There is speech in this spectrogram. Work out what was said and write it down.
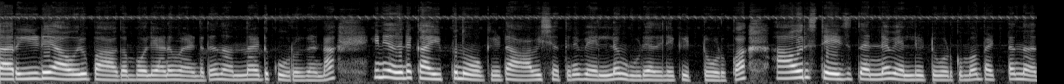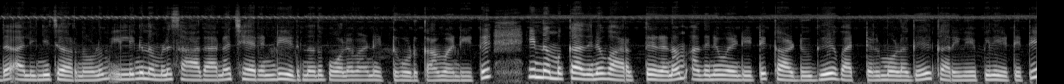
കറിയുടെ ആ ഒരു പാകം പോലെയാണ് വേണ്ടത്. നന്നായിട്ട് കുറുകണ്ട. ഇനി അതിന്റെ കയ്പ്പ് നോക്കിയിട്ട് ആവശ്യത്തിന് വെല്ലം കൂടി അതിലേക്ക് ഇട്ട് കൊടുക്കുക. ആ ഒരു സ്റ്റേജിൽ തന്നെ വെല്ലം ഇട്ട് കൊടുക്കുമ്പോൾ പെട്ടെന്ന് അത് അലിഞ്ഞ് ചേർന്നോളും. ഇല്ലെങ്കിൽ നമ്മൾ സാധാരണ ചിരണ്ടി ഇടുന്നത് പോലെ വേണം ഇട്ട് കൊടുക്കാൻ വേണ്ടിയിട്ട്. ഇനി നമുക്ക് അതിന് വറുത്തിടണം. അതിന് വേണ്ടിയിട്ട് കടുക് വറ്റൽ മുളക് കറിവേപ്പില ഇട്ടിട്ട്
